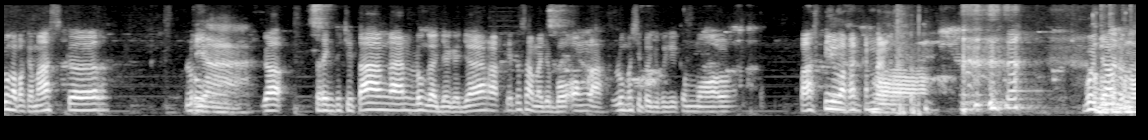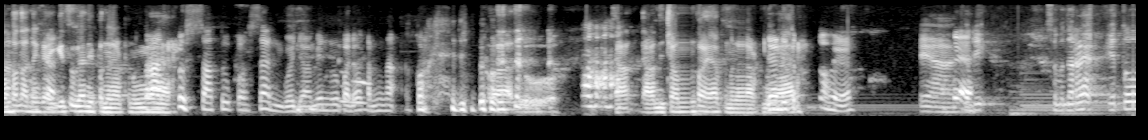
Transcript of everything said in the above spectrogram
lu nggak pakai masker, lu Iya, nggak sering cuci tangan, lu nggak jaga jarak, itu sama aja bohong lah. Lu masih pergi-pergi ke mall, pasti lu akan kena. Wah, Gue jamin penonton ada yang kayak gitu kan di pendengar-pendengar. Ratus satu persen, gue jamin lu pada kena kalau kayak gitu. Waduh. Jangan, jangan dicontoh ya Jangan pendengar-pendengar. dicontoh ya. Ya. Oke. Jadi sebenarnya itu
